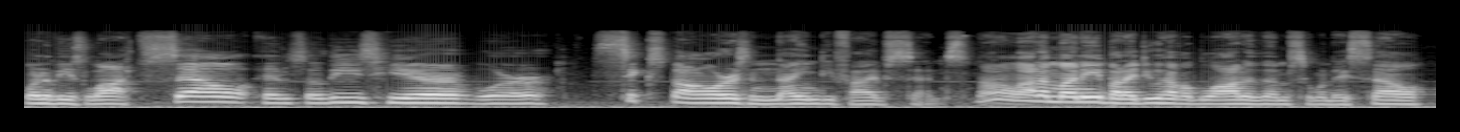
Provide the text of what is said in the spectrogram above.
one of these lots sell, and so these here were $6.95. Not a lot of money, but I do have a lot of them, so when they sell,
